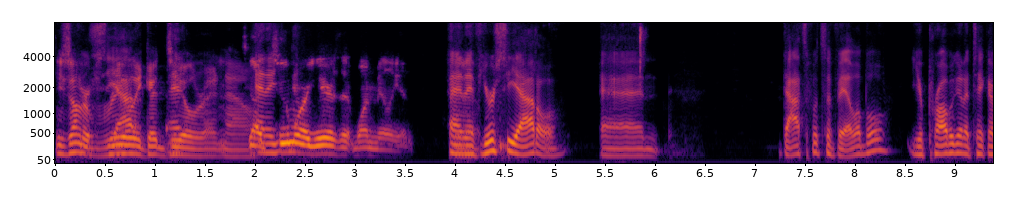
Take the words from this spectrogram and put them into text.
He's on a For really Seattle- good deal right now. He's got And it- two more years at one million. And Yeah. if you're Seattle and that's what's available, you're probably going to take a,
